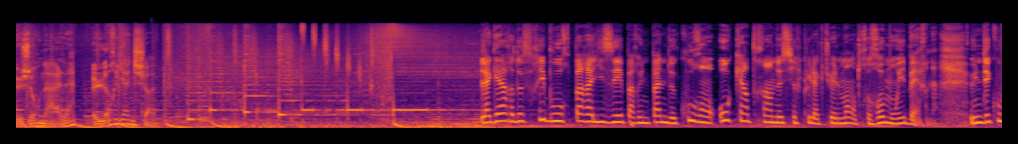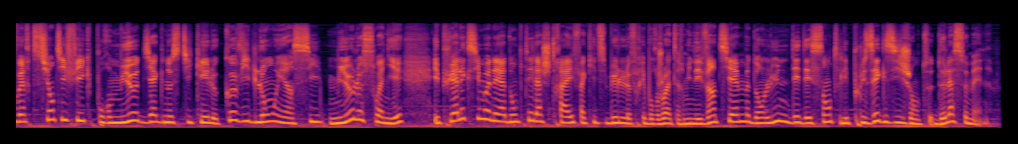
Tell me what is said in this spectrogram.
Le journal Lauriane Schott. La gare de Fribourg paralysée par une panne de courant. Aucun train ne circule actuellement entre Romont et Berne. Une découverte scientifique pour mieux diagnostiquer le Covid long et ainsi mieux le soigner. Et puis Alexis Monet a dompté la Streif à Kitzbühel. Le Fribourgeois a terminé 20e dans l'une des descentes les plus exigeantes de la semaine.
